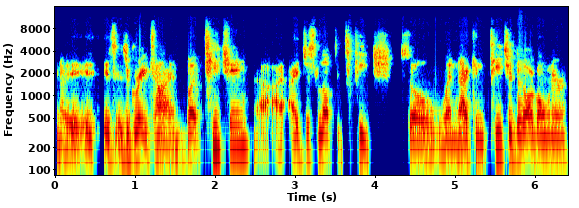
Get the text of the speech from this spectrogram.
you know, it, it's, it's, a great time. But teaching, I, I just love to teach. So when I can teach a dog owner,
